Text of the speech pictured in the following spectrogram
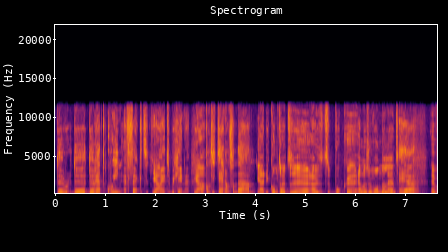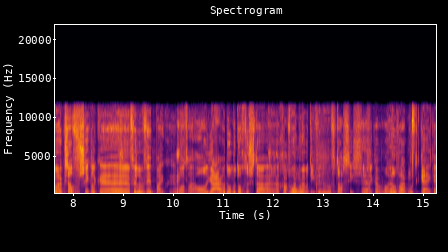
De, de, de Red Queen effect, om mee te beginnen. Waar komt die term vandaan? Ja, die komt uit, uh, uit het boek Alice in Wonderland. Ja. En waar ik zelf een verschrikkelijke film vind. Maar ik word al jaren door mijn dochters daar gedwongen, want die vinden hem fantastisch. Dus ik heb hem heel vaak moeten kijken.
